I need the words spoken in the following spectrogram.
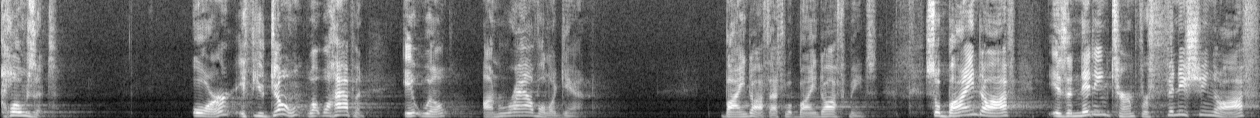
close it. Or if you don't, what will happen? It will unravel again. Bind off, that's what bind off means. So, bind off is a knitting term for finishing off,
